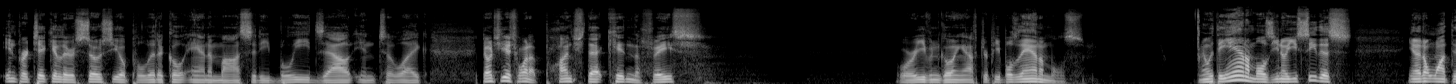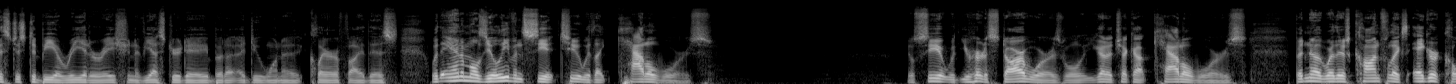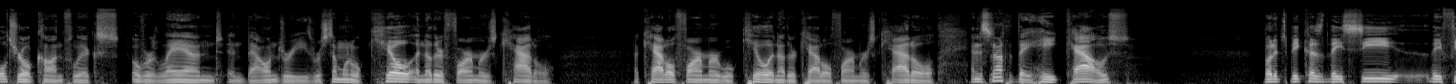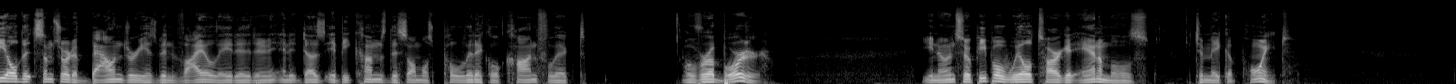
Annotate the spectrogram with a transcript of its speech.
in particular socio-political animosity bleeds out into like don't you just want to punch that kid in the face? Or even going after people's animals and with the animals, you know, you see this. You know, I don't want this just to be a reiteration of yesterday, but I, do want to clarify this. With animals, you'll even see it too with like cattle wars. You'll see it with you heard of Star Wars. Well, you got to check out Cattle Wars. But no, where there's conflicts, agricultural conflicts over land and boundaries, where someone will kill another farmer's cattle. A cattle farmer will kill another cattle farmer's cattle. And it's not that they hate cows but it's because they see they feel that some sort of boundary has been violated and, and it does it becomes this almost political conflict over a border. You know and so people will target animals to make a point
